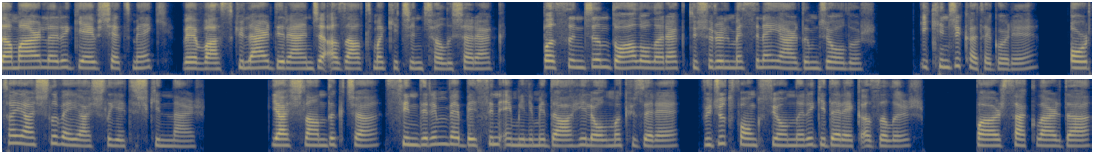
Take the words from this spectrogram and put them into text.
damarları gevşetmek ve vasküler direnci azaltmak için çalışarak basıncın doğal olarak düşürülmesine yardımcı olur. İkinci kategori, orta yaşlı ve yaşlı yetişkinler. Yaşlandıkça sindirim ve besin emilimi dahil olmak üzere vücut fonksiyonları giderek azalır. Bağırsaklarda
